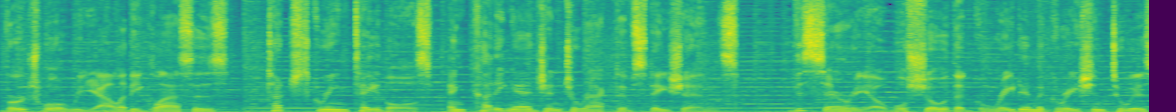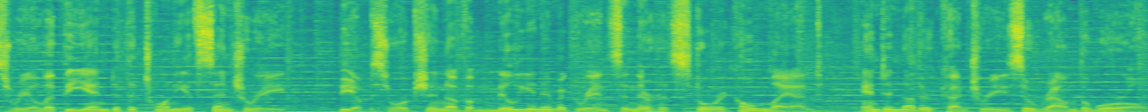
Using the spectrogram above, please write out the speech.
virtual reality glasses, touchscreen tables, and cutting-edge interactive stations. This area will show the great immigration to Israel at the end of the 20th century the absorption of a million immigrants in their historic homeland and in other countries around the world.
